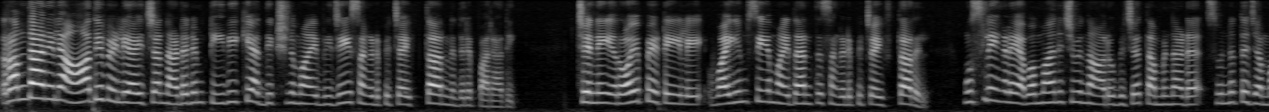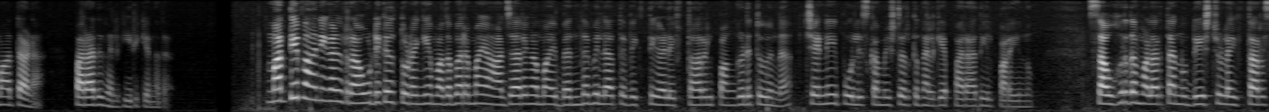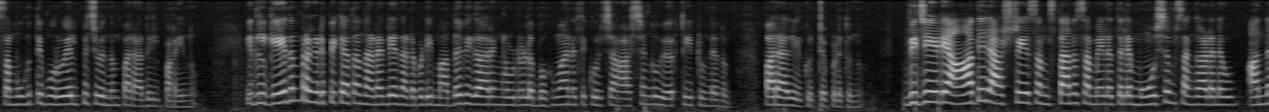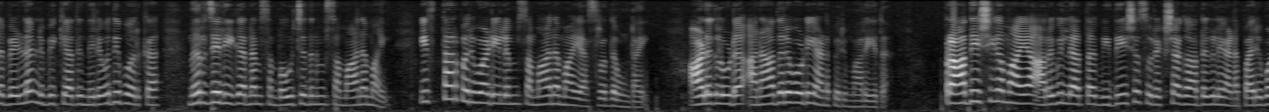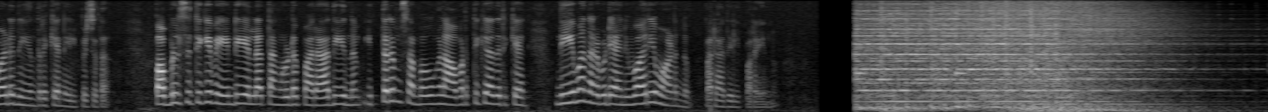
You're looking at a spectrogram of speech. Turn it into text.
റംദാനിലെ ആദ്യ വെള്ളിയാഴ്ച നടനും ടി വി കെ അധ്യക്ഷനുമായ വിജയ് സംഘടിപ്പിച്ച ഇഫ്താറിനെതിരെ പരാതി. ചെന്നൈ റോയപ്പേട്ടയിലെ വൈ എം സി എ മൈതാനത്ത് സംഘടിപ്പിച്ച ഇഫ്താറിൽ മുസ്ലിങ്ങളെ അപമാനിച്ചുവെന്ന് ആരോപിച്ച് തമിഴ്നാട് സുന്നത്ത് ജമാത്താണ് പരാതി നൽകിയിരിക്കുന്നത്. മദ്യപാനികൾ റൌഡികൾ തുടങ്ങിയ മതപരമായ ആചാരങ്ങളുമായി ബന്ധമില്ലാത്ത വ്യക്തികൾ ഇഫ്താറിൽ പങ്കെടുത്തുവെന്ന് ചെന്നൈ പോലീസ് കമ്മീഷണർക്ക് നൽകിയ പരാതിയിൽ പറയുന്നു. സൗഹൃദം വളർത്താൻ ഉദ്ദേശിച്ചുള്ള ഇഫ്താർ സമൂഹത്തെ മുറിവേൽപ്പിച്ചുവെന്നും പരാതിയിൽ പറയുന്നു. ഇതിൽ ഖേദം പ്രകടിപ്പിക്കാത്ത നടന്റെ നടപടി മതവികാരങ്ങളോടുള്ള ബഹുമാനത്തെക്കുറിച്ച് ആശങ്ക ഉയർത്തിയിട്ടുണ്ടെന്നും പരാതിയിൽ കുറ്റപ്പെടുത്തുന്നു. വിജയുടെ ആദ്യ രാഷ്ട്രീയ സംസ്ഥാന സമ്മേളനത്തിലെ മോശം സംഘാടനവും അന്ന് വെള്ളം ലഭിക്കാതെ നിരവധി പേർക്ക് നിർജലീകരണം സംഭവിച്ചതിനും സമാനമായി ഇഫ്താർ പരിപാടിയിലും സമാനമായ അശ്രദ്ധ ഉണ്ടായി. ആളുകളോട് അനാദരവോടെയാണ് പെരുമാറിയത്. പ്രാദേശികമായ അറിവില്ലാത്ത വിദേശ സുരക്ഷാ ഗാർഡുകളെയാണ് പരിപാടി നിയന്ത്രിക്കാൻ ഏൽപ്പിച്ചത്. പബ്ലിസിറ്റിക്ക് വേണ്ടിയല്ല തങ്ങളുടെ പരാതിയെന്നും ഇത്തരം സംഭവങ്ങൾ ആവർത്തിക്കാതിരിക്കാൻ നിയമ നടപടി അനിവാര്യമാണെന്നും പരാതിയിൽ പറയുന്നു.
